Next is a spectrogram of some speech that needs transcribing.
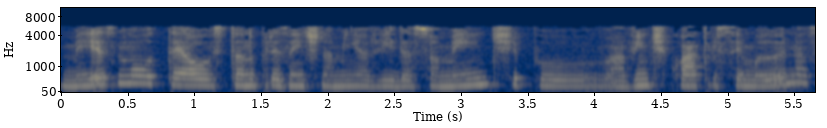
Mesmo o Theo estando presente na minha vida somente por há 24 semanas,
